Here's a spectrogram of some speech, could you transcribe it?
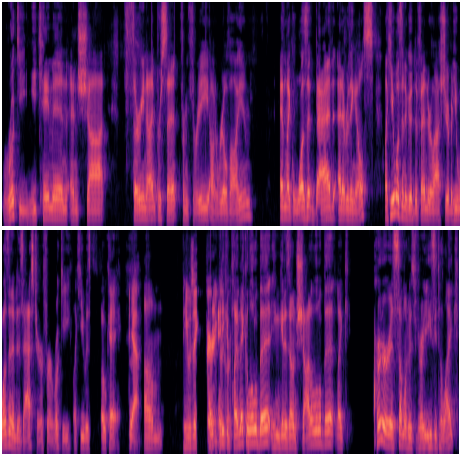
rookie, he came in and shot thirty nine percent from three on real volume. And like wasn't bad at everything else. Like he wasn't a good defender last year, but he wasn't a disaster for a rookie. Like he was okay. Yeah. Um, he was a very and, and he can play make a little bit. He can get his own shot a little bit. Like Huerter is someone who's very easy to like.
